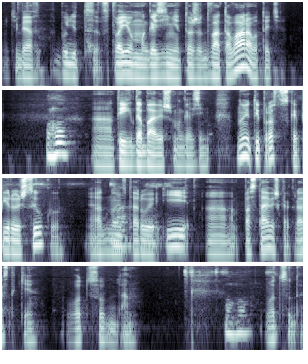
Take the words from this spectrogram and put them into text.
у тебя будет в твоем магазине тоже два товара вот эти. А, ты их добавишь в магазин. Ну и ты просто скопируешь ссылку, одну и Да. вторую, и а, поставишь как раз-таки вот сюда. Мгм. Вот сюда.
